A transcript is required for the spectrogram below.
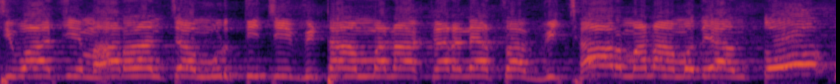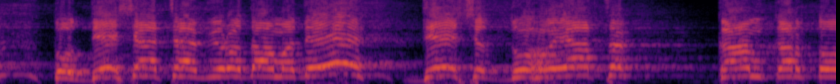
शिवाजी महाराजांच्या मूर्तीची विटांबना करण्याचा विचार मनामध्ये आणतो तो देशाच्या विरोधामध्ये देशद्रोहाचं काम करतो.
